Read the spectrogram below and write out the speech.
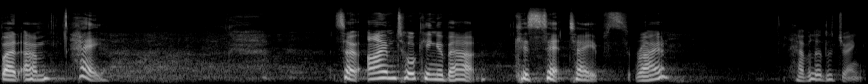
But um, hey, so I'm talking about cassette tapes, right? Have a little drink.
